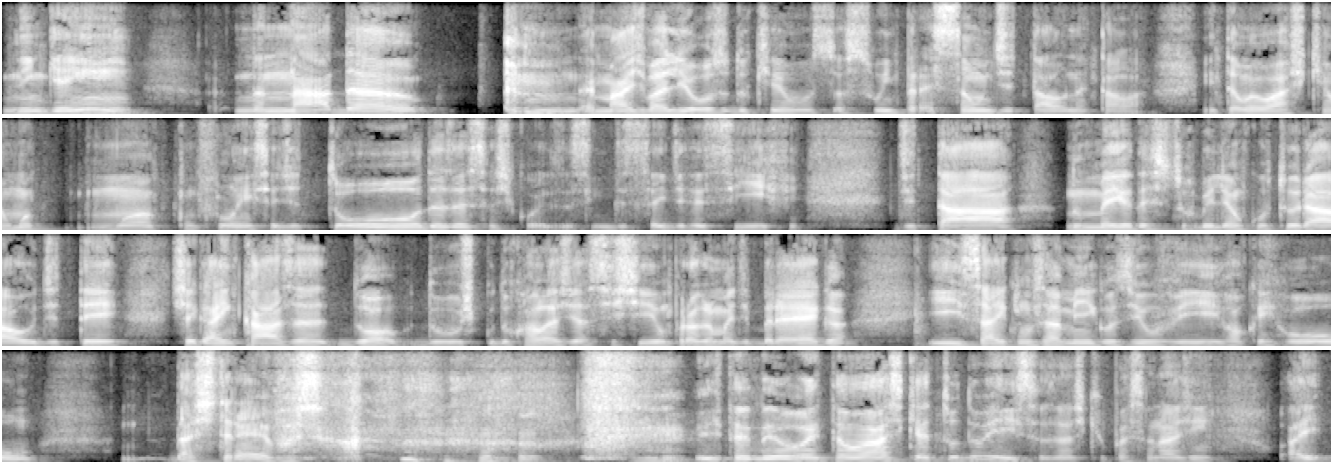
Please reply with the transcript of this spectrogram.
ninguém nada é mais valioso do que a sua impressão digital, né? Tá lá. Então eu acho que é uma, uma confluência de todas essas coisas, assim, de ser de Recife, de estar no meio desse turbilhão cultural, de ter chegar em casa do, do, do colégio e assistir um programa de brega e sair com os amigos e ouvir rock and roll das trevas. Entendeu? Então eu acho que é tudo isso. Eu acho que o personagem. Aí,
